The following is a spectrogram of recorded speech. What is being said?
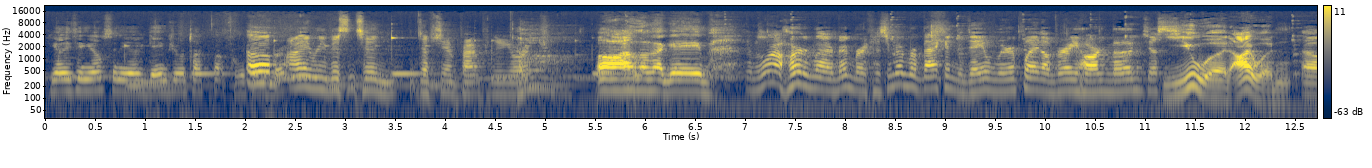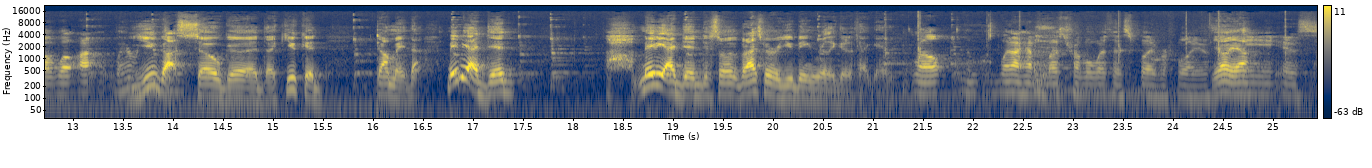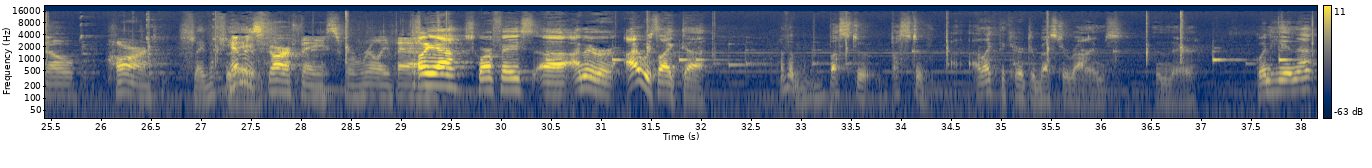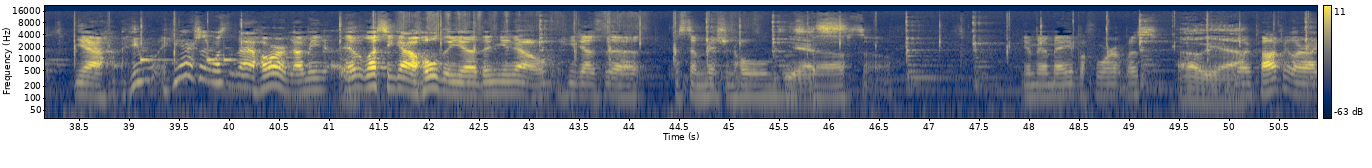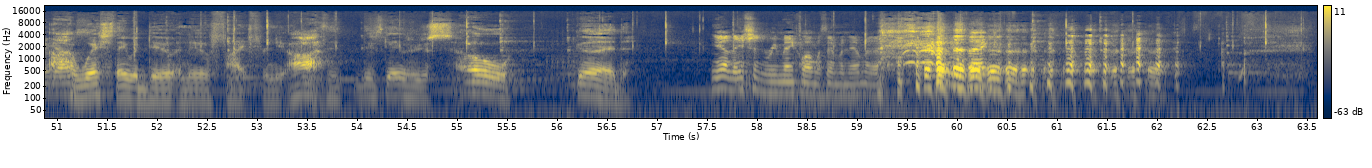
you got anything else? Any other games you want to talk about before we take a Um, break? I revisited Def Jam Fight for New York. Oh, I love that game. It was a lot harder than I remember because you remember back in the day when we were playing on very hard mode. Just You would, I wouldn't. oh well, I, where were You got so good, like you could dominate that. Maybe I did. Maybe I did but I just remember you being really good at that game. Well, what I have the most trouble with is Flavor Flav. Oh, yeah. He is so hard. Flavor Flav. Him and Scarface were really bad. Oh yeah, Scarface. Uh, I remember. I always liked. Uh, I thought Busta. Busta. I like the character Busta Rhymes in there. Wasn't he in that? Yeah, he he actually wasn't that hard. I mean, unless he got a hold of you, then you know he does the, the submission holds and Yes. stuff. So MMA before it was Oh really yeah. popular, I guess. I wish they would do a new fight for new. Ah, th- these games are just so good. Yeah, they should remake one with Eminem in it.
